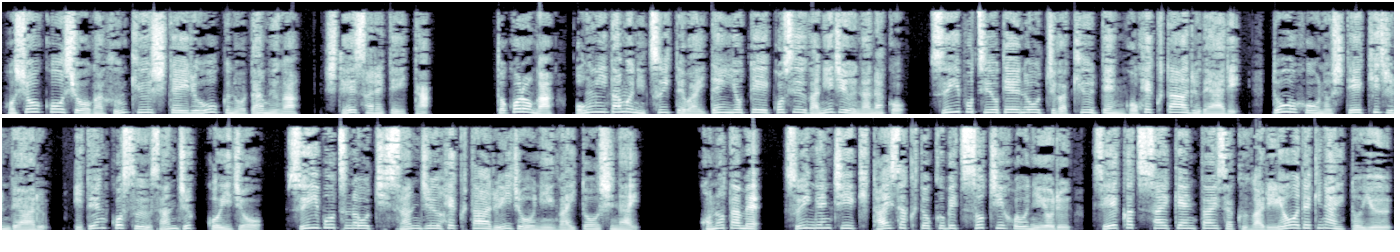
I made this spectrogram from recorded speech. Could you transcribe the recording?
保証交渉が紛糾している多くのダムが指定されていた。ところが、温位ダムについては移転予定個数が27個、水没予定農地が9.5ヘクタールであり、同法の指定基準である移転個数30個以上、水没農地30ヘクタール以上に該当しない。このため、水源地域対策特別措置法による生活再建対策が利用できないという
